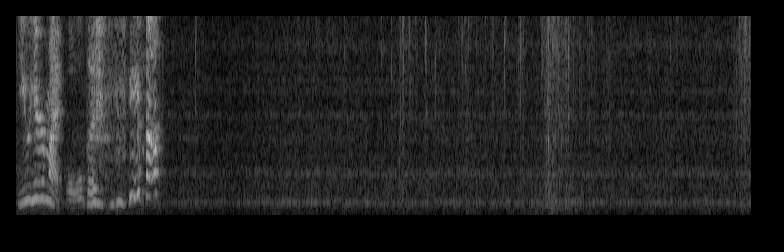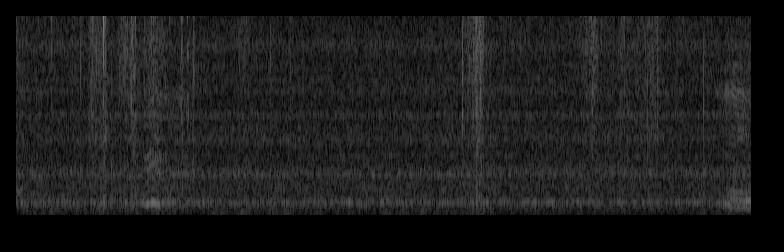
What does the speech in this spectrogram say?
You hear my oldest? Hmm.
